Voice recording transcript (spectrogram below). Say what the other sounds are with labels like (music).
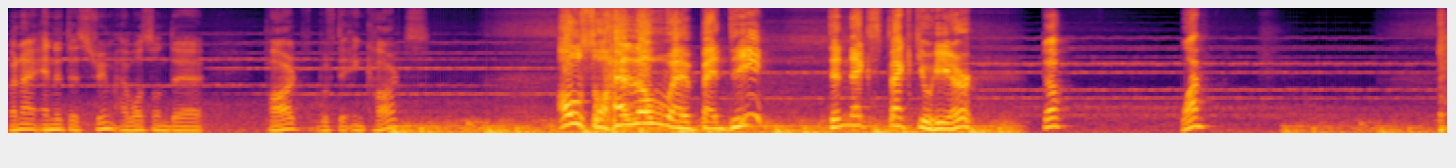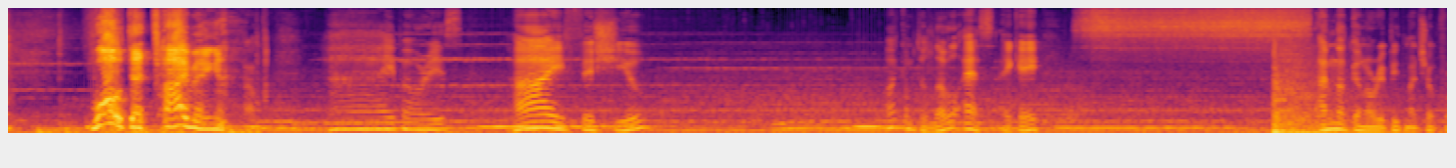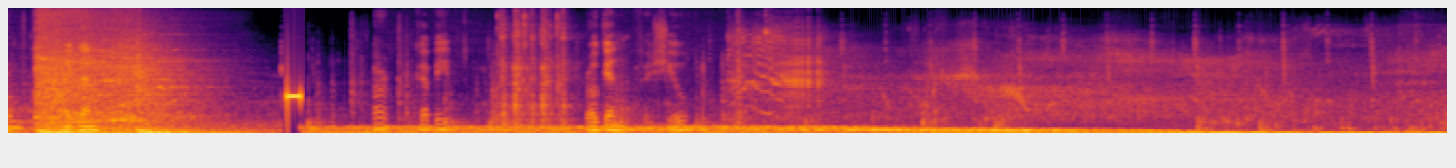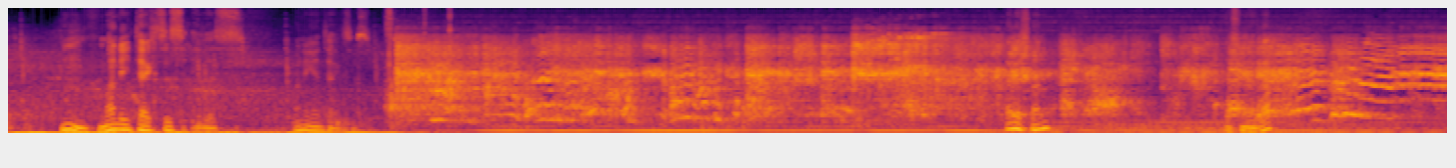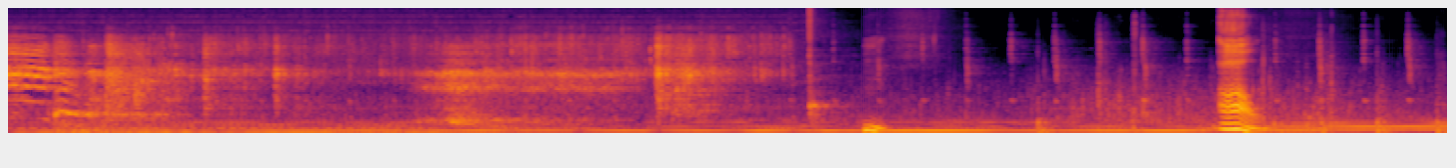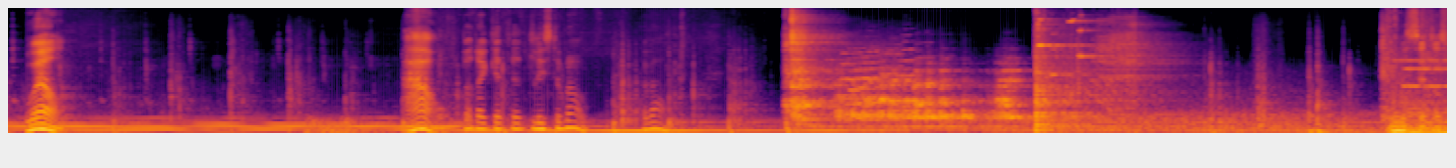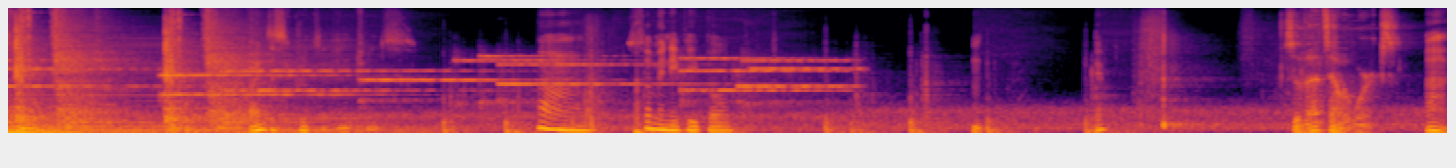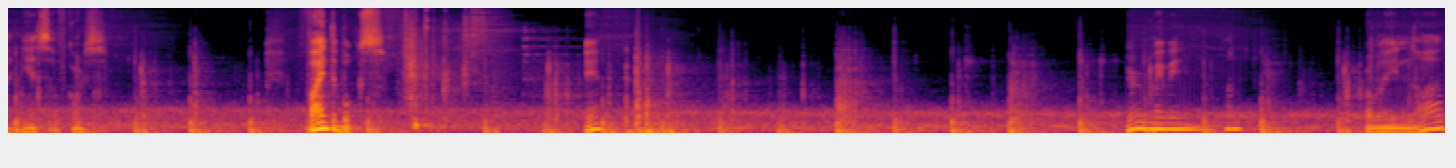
When I ended the stream, I was on the part with the ink cards. Also, hello, uh, Bendy! Didn't expect you here. Go. One. Whoa, the timing! Hi, Boris. Hi, Fish You. Welcome to level S, aka... I'm not gonna repeat my joke from back then. Or copy. Broken, Fish You. Hmm, money, taxes, yes. Money in Texas. That was fun. It up. Oh. Well. Ow. But I get at least a valve. A valve. Will set us free. Find the secret entrance. Ah, so many people. So that's how it works. Ah, yes, of course. Find the books. Okay. Here, maybe one? Probably not.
